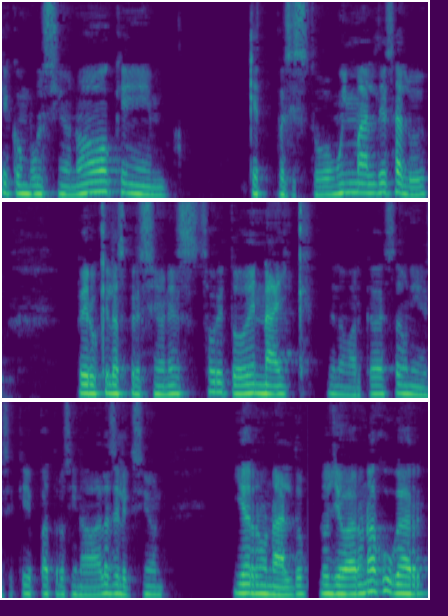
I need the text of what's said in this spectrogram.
que convulsionó, que, que pues estuvo muy mal de salud, pero que las presiones sobre todo de Nike, de la marca estadounidense que patrocinaba a la selección, y a Ronaldo lo llevaron a jugar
